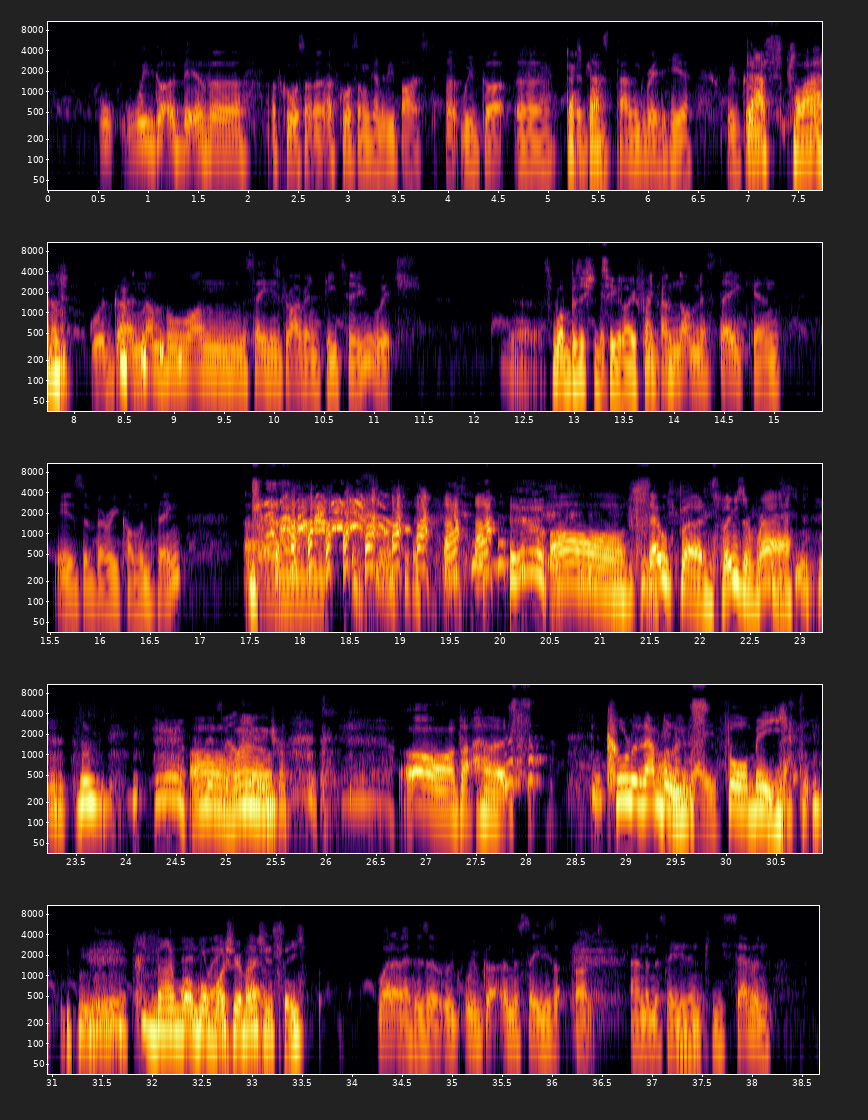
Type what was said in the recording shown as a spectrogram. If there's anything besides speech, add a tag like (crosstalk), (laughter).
we've got a bit of a. Of course, of course, I'm going to be biased, but we've got uh, Das a Plan. Das Plan grid here. We've got Das Plan. a we've got a number one Mercedes driver in P2, which, It's one position too low, if. I'm not mistaken, is a very common thing. Um, (laughs) Oh, self burns. Those are rare. oh wow. Oh, that hurts. (laughs) Call an ambulance Anyways. for me. (laughs) 911, Anyways, what's your no. emergency? What I meant is that we- we've got a Mercedes up front and a Mercedes in P7.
